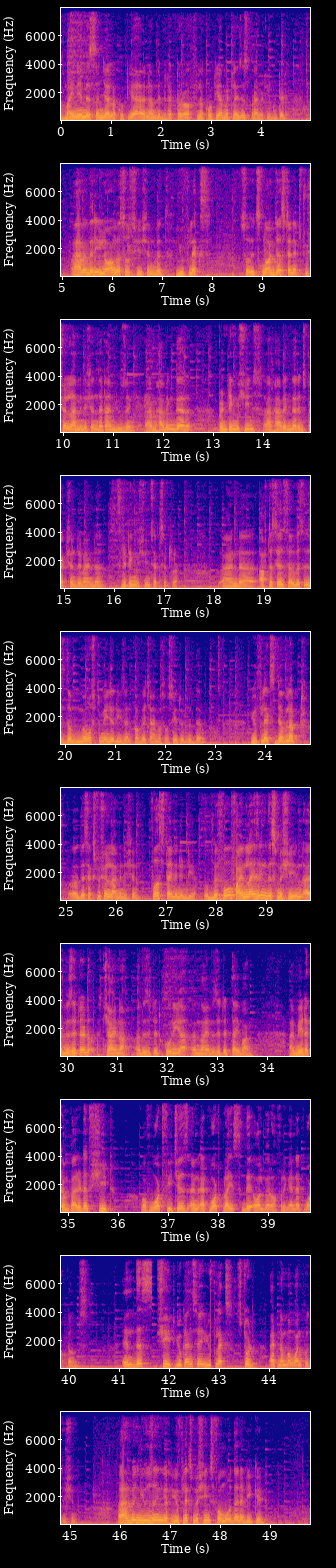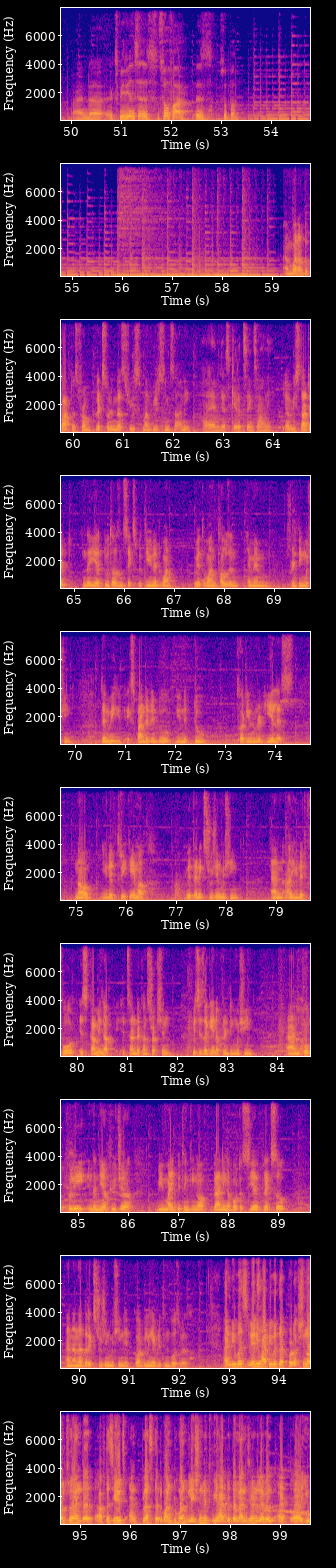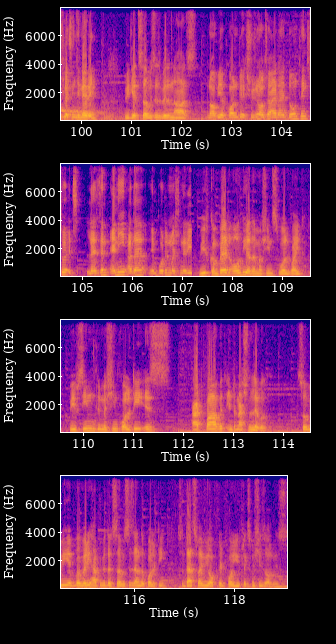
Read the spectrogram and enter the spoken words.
My name is Sanjay Lakhotia and I'm the director of Lakhotia Metalizers Private Limited. I have a very long association with Uflex. So it's not just an extrusion lamination that I'm using. I'm having their printing machines, I'm having their inspection rewinder, slitting machines, etc. And uh, after sales service is the most major reason for which I'm associated with them. Uflex developed uh, this extrusion lamination first time in India. Before finalizing this machine, I visited China, I visited Korea and I visited Taiwan. I made a comparative sheet of what features and at what price they all were offering and at what terms. In this sheet, you can say Uflex stood at number one position. I have been using Uflex machines for more than a decade and uh, experience is, so far is superb. I'm one of the partners from Flexstone Industries, Manveer Singh Sahani. Hi, I'm Jaskirat Singh Sahani. Yeah, we started in the year 2006 with Unit 1 with 1000 mm printing machine. Then we expanded into Unit 2, 1300 ELS. Now Unit 3 came up with an extrusion machine and our Unit 4 is coming up, it's under construction, which is again a printing machine. And hopefully in the near future, we might be thinking of planning about a CI Flexo and another extrusion machine if God willing everything goes well. And we was really happy with the production also and the after sales and plus the one-to-one relation which we had with the managerial level at uh, Uflex Engineering. We get services within hours. Now we have gone to extrusion also and I don't think so it's less than any other imported machinery. We've compared all the other machines worldwide. We've seen the machine quality is at par with international level. So we were very happy with the services and the quality. So that's why we opted for Uflex machines always.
